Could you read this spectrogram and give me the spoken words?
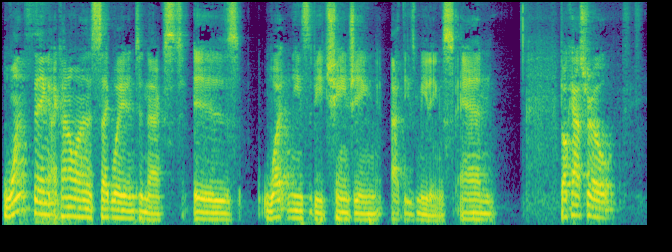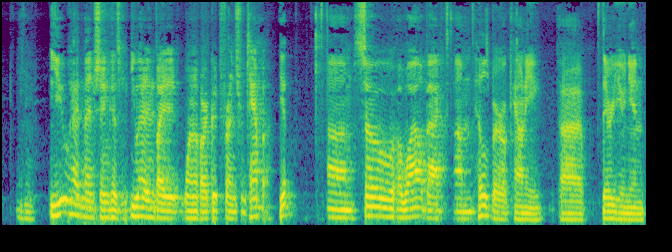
One thing I kind of want to segue into next is what needs to be changing at these meetings. And Belcastro, you had mentioned because you had invited one of our good friends from Tampa. Yep. Um, so a while back, um, Hillsborough County, uh, their union,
